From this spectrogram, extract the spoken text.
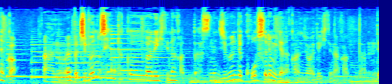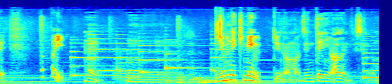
なんかあのやっぱ自分の選択ができてなかったですね。自分でこうするみたいな感じはできてなかったんでやっぱりうんうん自分で決めるっていうのはまあ前提にはあるんですけども、は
